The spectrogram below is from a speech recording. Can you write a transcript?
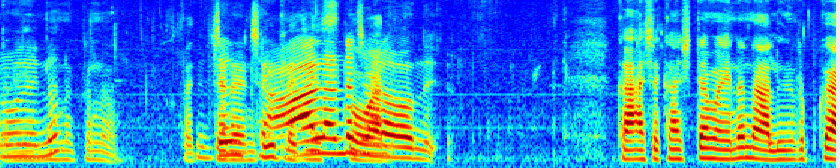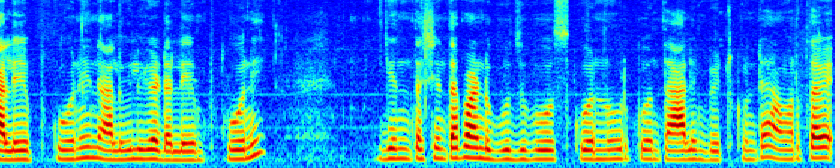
నువ్వు తిన్నా చాలా అంటే చాలా బాగుంది. కాశ కష్టమైన నాలుగు మిరపకాయలు వేపుకొని నాలుగు ఉల్లిగడ్డలు వేపుకొని ఇంత చింతపండు గుజ్జు పోసుకొని నూరుకొని తాలింపు పెట్టుకుంటే అమృతమే.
